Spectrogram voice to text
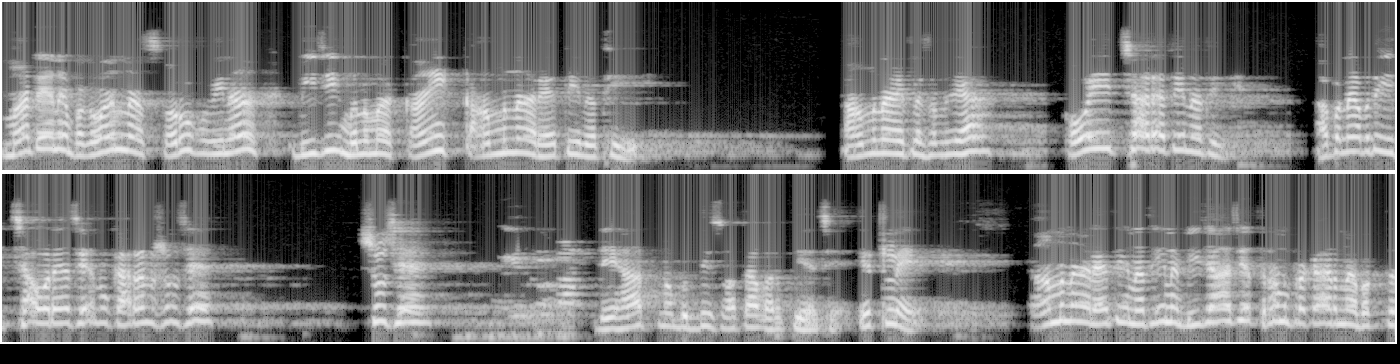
માટે એને ભગવાનના સ્વરૂપ વિના બીજી મનમાં કાંઈ કામના રહેતી નથી. કામના એટલે સમજ્યા? કોઈ ઈચ્છા રહેતી નથી. આપણને આ બધી ઈચ્છાઓ રહે છે, એનું કારણ શું છે? શું છે? દેહાત્મ બુદ્ધિ સ્વતા વર્તીય છે. એટલે કામના રહેતી નથી ને બીજા જે ત્રણ પ્રકારના ભક્ત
